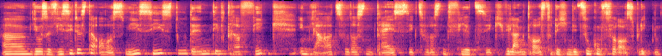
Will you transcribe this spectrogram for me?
Ähm, Josef, wie sieht es da aus? Wie siehst du denn die Trafik im Jahr 2030, 2040? Wie lange traust du dich in die Zukunft vorausblicken?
